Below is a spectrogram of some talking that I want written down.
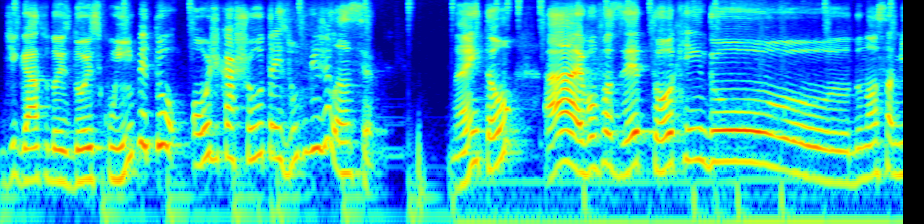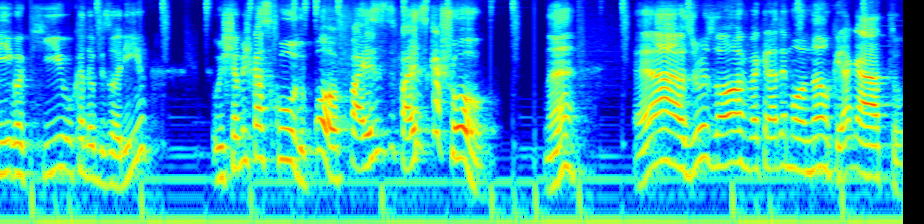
de gato 2-2 com ímpeto ou de cachorro 3-1 com vigilância. Né? Então, ah, eu vou fazer token do, do nosso amigo aqui, o Cadê o Besourinho? O Chame de Cascudo. Pô, faz, faz cachorro, né? É, ah, Zurzov vai criar demônio. Não, cria gato.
